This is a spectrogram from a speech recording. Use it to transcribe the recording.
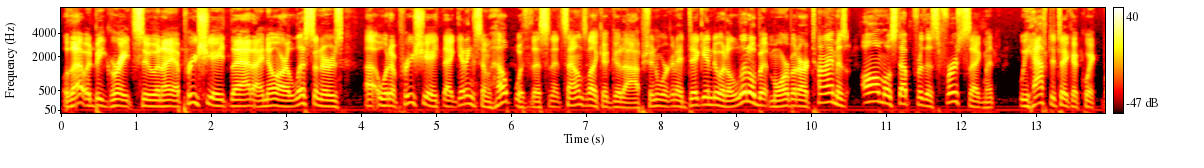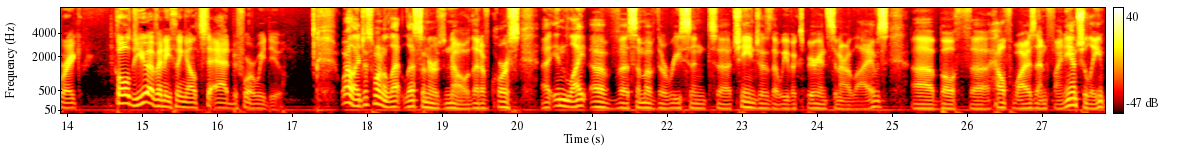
Well, that would be great, Sue, and I appreciate that. I know our listeners uh, would appreciate that getting some help with this, and it sounds like a good option. We're going to dig into it a little bit more, but our time is almost up for this first segment. We have to take a quick break. Cole, do you have anything else to add before we do? Well, I just want to let listeners know that, of course, uh, in light of uh, some of the recent uh, changes that we've experienced in our lives, uh, both uh, health wise and financially,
